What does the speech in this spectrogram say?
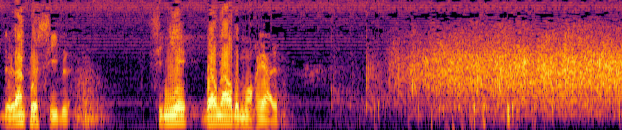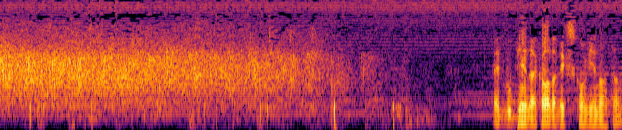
de l'impossible. Signé Bernard de Montréal. Êtes-vous bien d'accord avec ce qu'on vient d'entendre?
